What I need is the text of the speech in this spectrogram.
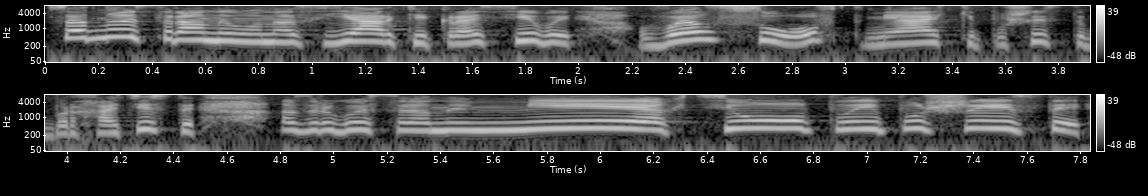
С одной стороны у нас яркий, красивый Well Soft, мягкий, пушистый, бархатистый, а с другой стороны мех, теплый, пушистый.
